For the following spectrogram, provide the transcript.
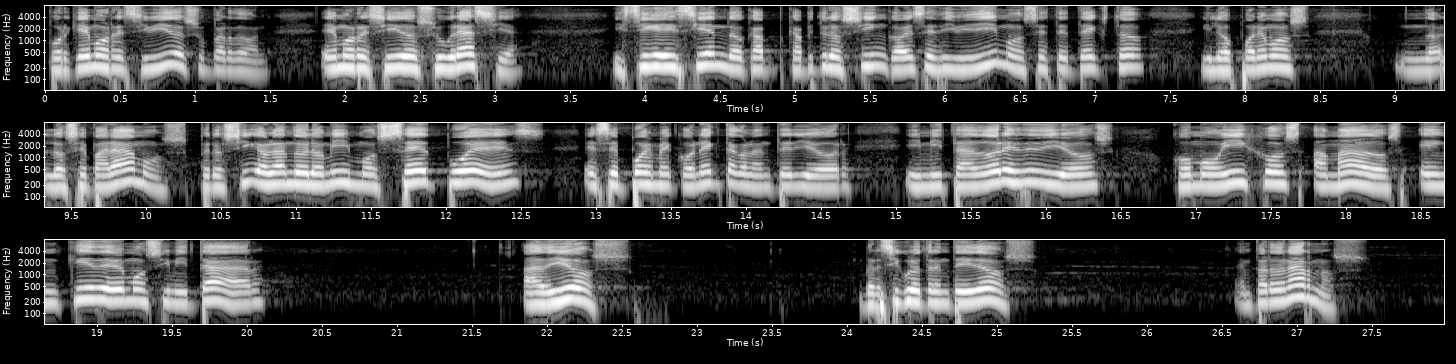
porque hemos recibido su perdón, hemos recibido su gracia. Y sigue diciendo, capítulo 5, a veces dividimos este texto y los ponemos, lo separamos, pero sigue hablando de lo mismo. Sed pues, ese pues me conecta con lo anterior, imitadores de Dios como hijos amados. ¿En qué debemos imitar a Dios? Versículo 32. En perdonarnos.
